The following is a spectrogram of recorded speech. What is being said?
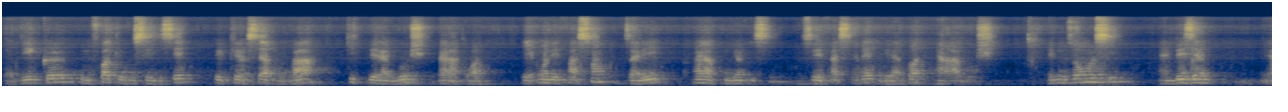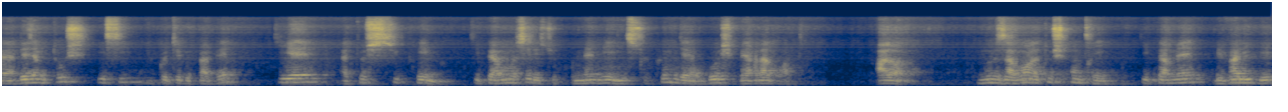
C'est-à-dire qu'une fois que vous saisissez, le curseur va, quitte de la gauche vers la droite. Et en effaçant, vous allez, en appuyant ici, vous effacerez de la droite vers la gauche. Et nous aurons aussi un deuxième, euh, deuxième touche ici, du côté du pavé, qui est la touche supprime, qui permet aussi de supprimer, mais il supprime de la gauche vers la droite. Alors, nous avons la touche Entrée qui permet de valider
